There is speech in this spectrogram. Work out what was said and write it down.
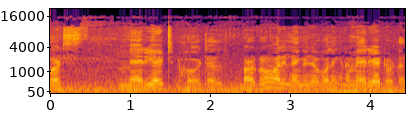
towards Marriott hotel बर्गरों वाली लैंग्वेज में बोलेंगे ना मैरियट होटल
